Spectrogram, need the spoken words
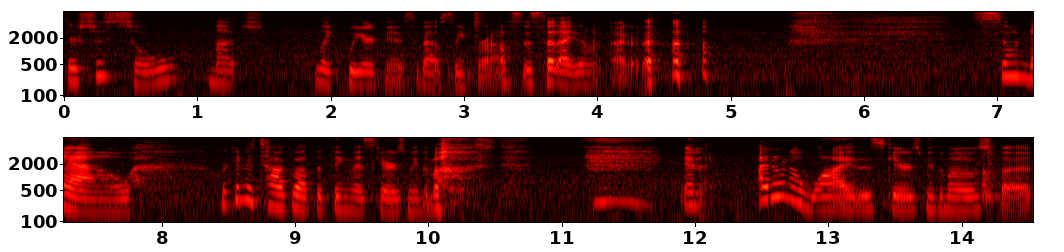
There's just so much like weirdness about sleep paralysis that I don't. I don't know. So now we're going to talk about the thing that scares me the most. and I don't know why this scares me the most, but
